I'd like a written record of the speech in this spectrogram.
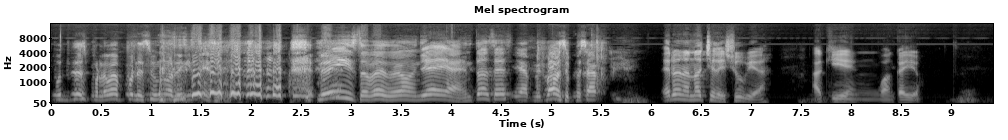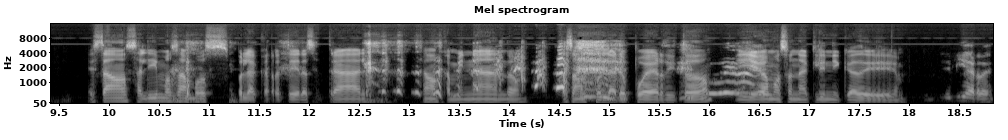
Puta, entonces por la web pones un orden. No he visto, pues, weón. Ya, ya. Entonces, ya, pues vamos a empezar. era una noche de lluvia aquí en Huancayo. Estábamos, salimos ambos por la carretera central. Estábamos caminando. Pasamos por el aeropuerto y todo. Y llegamos a una clínica de... De mierda.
